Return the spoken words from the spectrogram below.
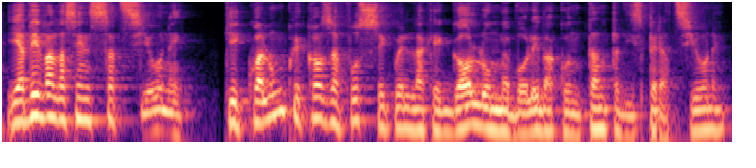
E aveva la sensazione che qualunque cosa fosse quella che Gollum voleva con tanta disperazione,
